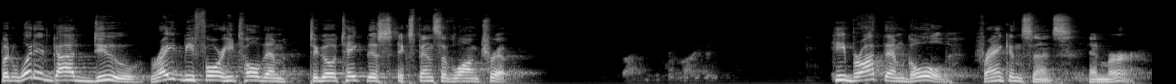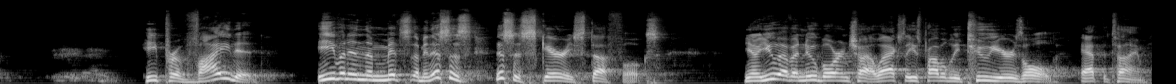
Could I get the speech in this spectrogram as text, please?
But what did God do right before He told them to go take this expensive long trip? He brought them gold, frankincense, and myrrh. He provided, even in the midst. I mean, this is this is scary stuff, folks. You know, you have a newborn child. Well, actually, he's probably two years old at the time.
